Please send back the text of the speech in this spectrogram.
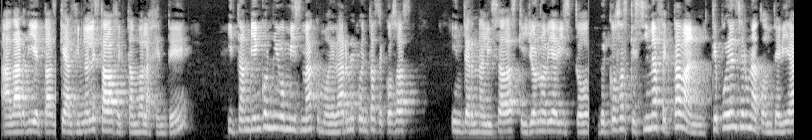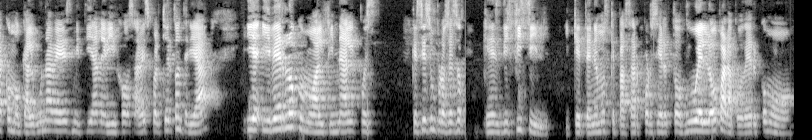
a dar dietas que al final estaba afectando a la gente y también conmigo misma como de darme cuenta de cosas internalizadas que yo no había visto, de cosas que sí me afectaban, que pueden ser una tontería, como que alguna vez mi tía me dijo, ¿sabes? Cualquier tontería, y, verlo como al final, pues, que sí es un proceso que es difícil y que tenemos que pasar por cierto duelo para poder como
